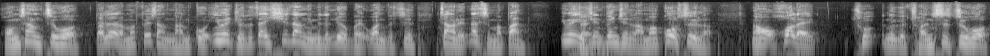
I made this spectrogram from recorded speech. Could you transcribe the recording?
皇上之后，达赖喇嘛非常难过，因为觉得在西藏里面的六百万的是藏人，那怎么办？因为已经班禅喇嘛过世了，然后后来出那个传世之后，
